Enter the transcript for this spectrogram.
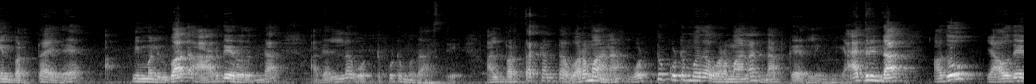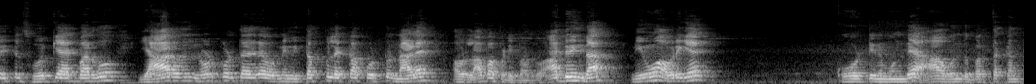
ಏನು ಬರ್ತಾ ಇದೆ, ನಿಮ್ಮಲ್ಲಿ ವಿಭಾಗ ಆಗದೇ ಇರೋದ್ರಿಂದ ಅದೆಲ್ಲ ಒಟ್ಟು ಕುಟುಂಬದ ಆಸ್ತಿ. ಅಲ್ಲಿ ಬರ್ತಕ್ಕಂಥ ವರಮಾನ ಒಟ್ಟು ಕುಟುಂಬದ ವರಮಾನ ಜ್ಞಾಪಕ ಇರಲಿ ನಿಮಗೆ. ಆದ್ದರಿಂದ ಅದು ಯಾವುದೇ ರೀತಿಯಲ್ಲಿ ಸೋರಿಕೆ ಆಗಬಾರ್ದು. ಯಾರು ಅದನ್ನು ನೋಡ್ಕೊಳ್ತಾ ಇದ್ದರೆ ಅವ್ರು ನಿಮಗೆ ತಪ್ಪು ಲೆಕ್ಕ ಕೊಟ್ಟು ನಾಳೆ ಅವ್ರು ಲಾಭ ಪಡಿಬಾರ್ದು. ಆದ್ದರಿಂದ ನೀವು ಅವರಿಗೆ ಕೋರ್ಟಿನ ಮುಂದೆ ಆ ಒಂದು ಬರ್ತಕ್ಕಂಥ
